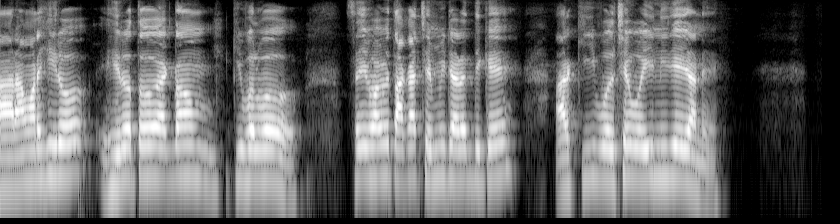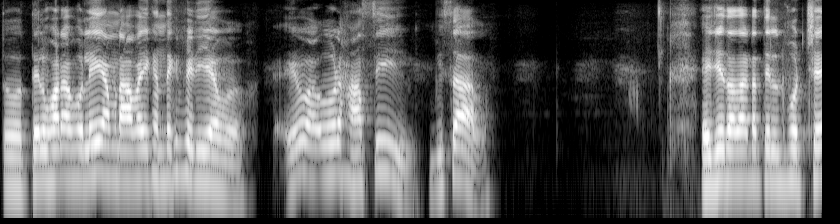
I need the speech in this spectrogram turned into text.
আর আমার হিরো হিরো তো একদম কি বলব, সেইভাবে তাকাচ্ছে মিটারের দিকে, আর কি বলছে ওই নিজে জানে। তো তেল ভরা হলেই আমরা আবার এখান থেকে বেরিয়ে যাব। এ ওর হাসি বিশাল। এই যে দাদাটা তেল ভরছে।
